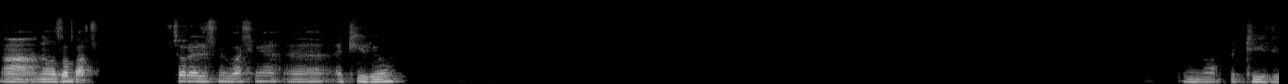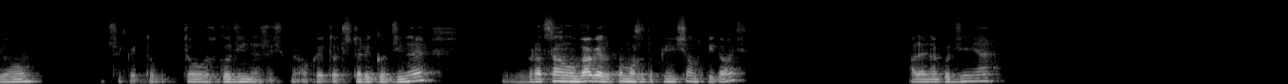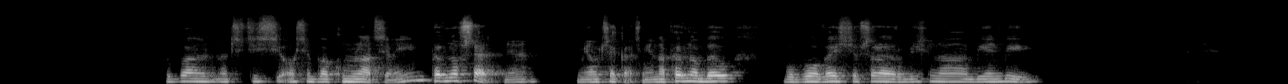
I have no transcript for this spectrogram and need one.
A, no zobacz. Wczoraj żeśmy właśnie e, Ethereum. No, Ethereum. Czekaj, to, to z godziny żeśmy. Ok, to 4 godziny. Zwracałem uwagę, że to może do 50 dojść, ale na godzinie chyba na 38 była akumulacja i pewno wszedł, nie? Miał czekać, nie? Na pewno był, bo było wejście wczoraj, robiliśmy na BNB.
